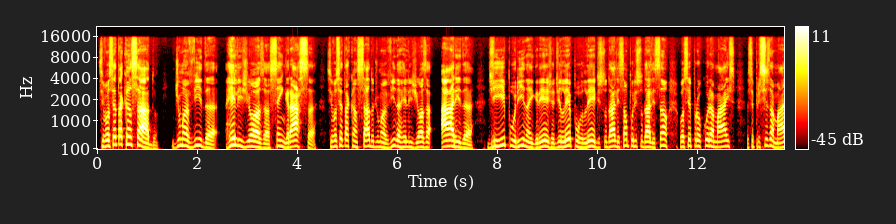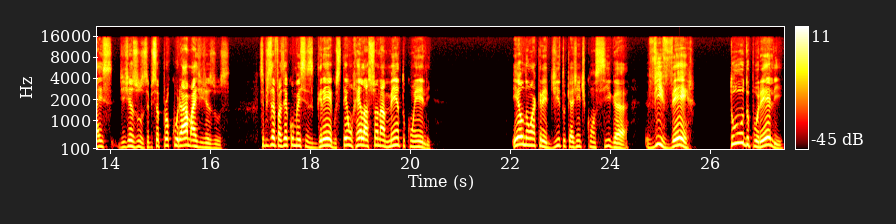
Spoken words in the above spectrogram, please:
Se você está cansado de uma vida religiosa sem graça, se você está cansado de uma vida religiosa árida, de ir por ir na igreja, de ler por ler, de estudar lição por estudar lição, você procura mais, você precisa mais de Jesus, você precisa procurar mais de Jesus. Você precisa fazer como esses gregos, ter um relacionamento com Ele. Eu não acredito que a gente consiga viver tudo por Ele.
